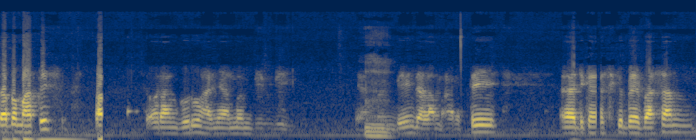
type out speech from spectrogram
otomatis seorang guru hanya membimbing ya hmm. membimbing dalam arti eh, dikasih kebebasan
